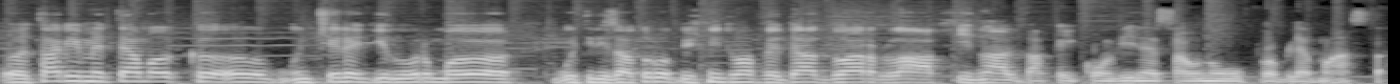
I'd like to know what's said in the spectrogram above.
uh, tare mi-e teamă că uh, în cele din urmă utilizatorul obișnuit va vedea doar la final dacă îi convine sau nu problema asta.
